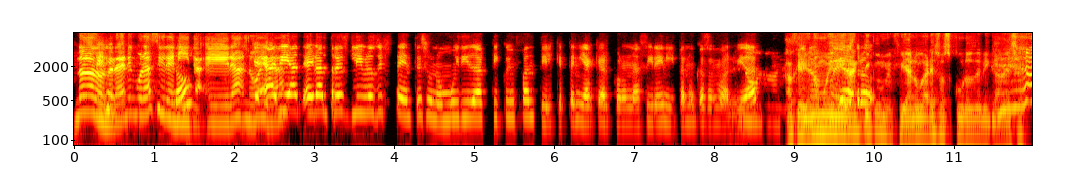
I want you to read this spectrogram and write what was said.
No, no, no, no era ninguna sirenita, era, Es no que era. habían- eran tres libros diferentes, uno muy didáctico infantil que tenía que ver con una sirenita, nunca se me va a olvidar. No, no, no, Ok, uno no muy didáctico, otro- me fui a lugares oscuros de mi cabeza.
